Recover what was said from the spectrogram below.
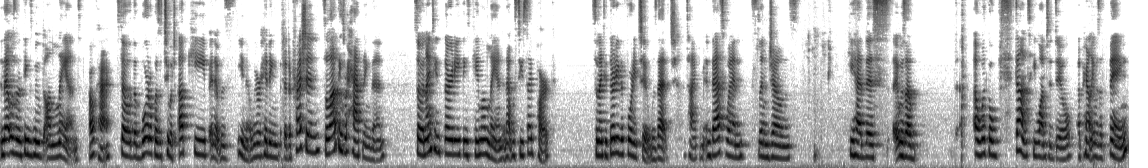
and that was when things moved on land Okay. so the boardwalk was too much upkeep and it was, you know, we were hitting the depression. So a lot of things were happening then. So in 1930, things came on land and that was Seaside Park. So 1930 to 42 was that time frame. And that's when Slim Jones, he had this, it was a, a, like a stunt he wanted to do. Apparently it was a thing.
